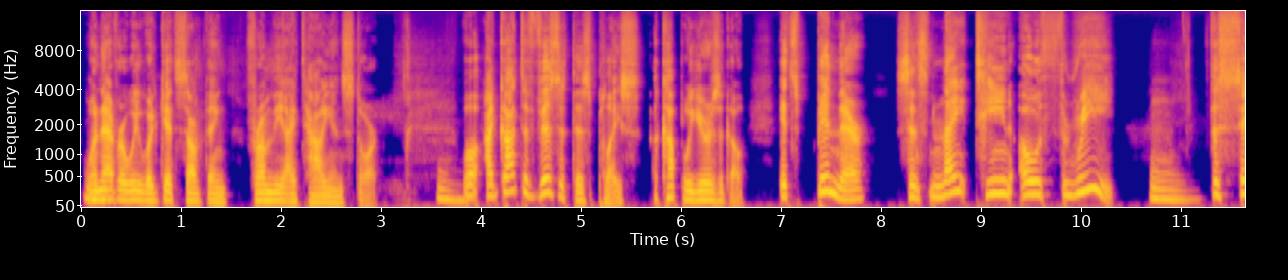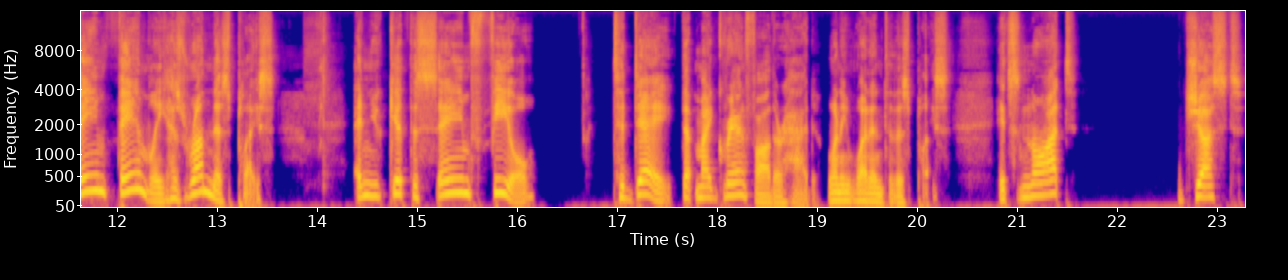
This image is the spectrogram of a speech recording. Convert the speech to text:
whenever we would get something from the Italian store. Mm. Well, I got to visit this place a couple years ago. It's been there since 1903 Mm. the same family has run this place. And you get the same feel today that my grandfather had when he went into this place. It's not just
